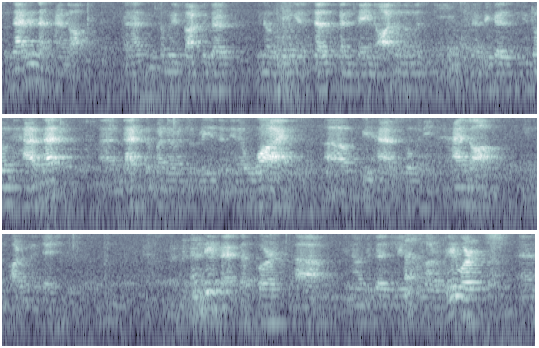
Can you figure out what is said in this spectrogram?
So that is the handoff. And I think somebody talked about, you know, being a self-contained autonomous team, you know, because you don't have that, and that's the fundamental reason, you know, why uh, we have so many handoff in organizations. And defects, of course, you know, because it leads to a lot of rework and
